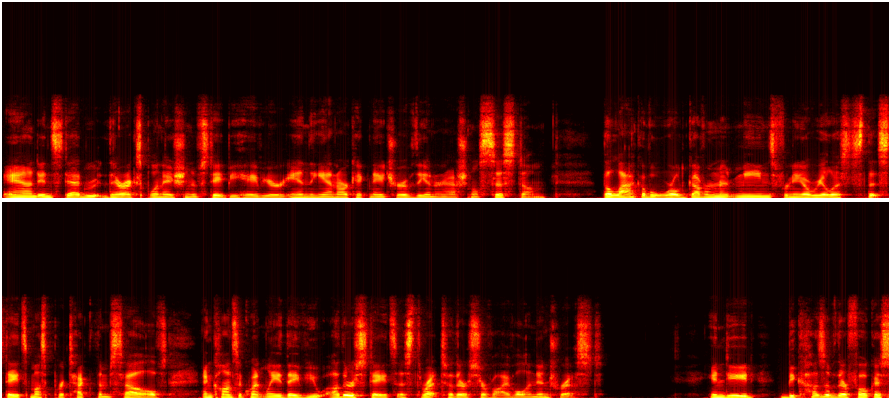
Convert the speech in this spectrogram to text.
and instead root their explanation of state behavior in the anarchic nature of the international system. The lack of a world government means for neorealists that states must protect themselves, and consequently they view other states as threat to their survival and interest. Indeed, because of their focus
